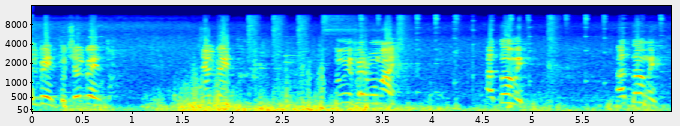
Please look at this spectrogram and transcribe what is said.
Il vento, c'è il vento, c'è il vento. Non mi fermo mai. Addome, addome.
